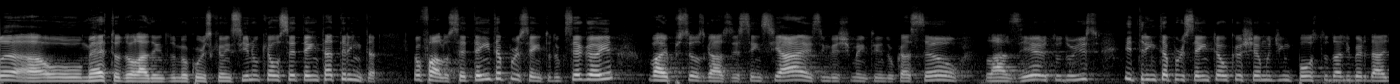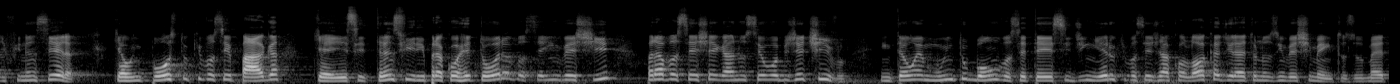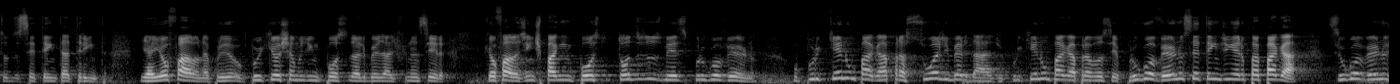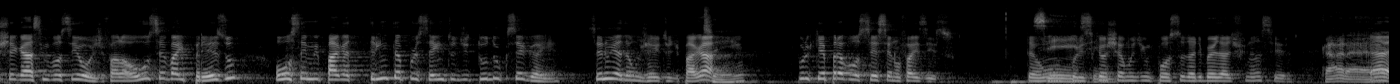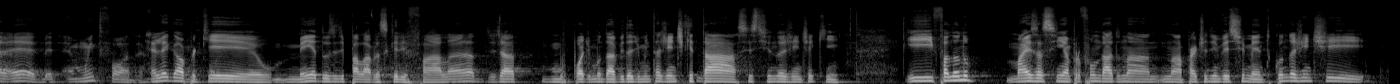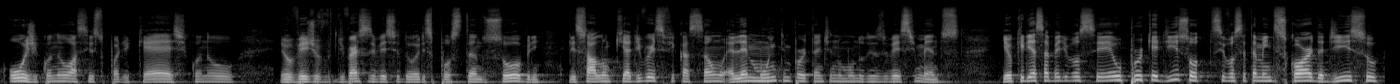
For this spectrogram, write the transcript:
o método lá dentro do meu curso que eu ensino, que é o 70-30. Eu falo, 70% do que você ganha vai para os seus gastos essenciais, investimento em educação, lazer, tudo isso, e 30% é o que eu chamo de imposto da liberdade financeira, que é o imposto que você paga, que é esse transferir para a corretora, você investir para você chegar no seu objetivo. Então é muito bom você ter esse dinheiro que você já coloca direto nos investimentos, o método 70-30. E aí eu falo, né? Por, por, que eu chamo de imposto da liberdade financeira? Porque eu falo, a gente paga imposto todos os meses para o governo. O porquê não pagar para a sua liberdade? O porquê não pagar para você? Para o governo você tem dinheiro para pagar. Se o governo chegasse em você hoje e falar, ou você vai preso, ou você me paga 30% de tudo que você ganha. Você não ia dar um jeito de pagar? Sim. Por que para você você não faz isso? Então, sim, por isso sim. que eu chamo de imposto da liberdade financeira. Cara, é, Cara, é, é, é muito foda. É legal, porque foda. meia dúzia de palavras que ele fala já pode mudar a vida de muita gente que está assistindo a gente aqui. E falando mais assim, aprofundado na, na parte do investimento, quando a gente, hoje, quando eu assisto podcast, quando eu, eu vejo diversos investidores postando sobre, eles falam que a diversificação ela é muito importante no mundo dos investimentos. E eu queria saber de você o porquê disso, ou se você também discorda disso,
